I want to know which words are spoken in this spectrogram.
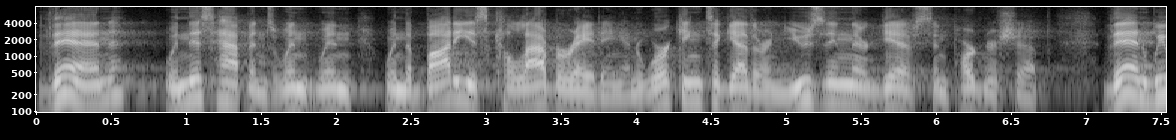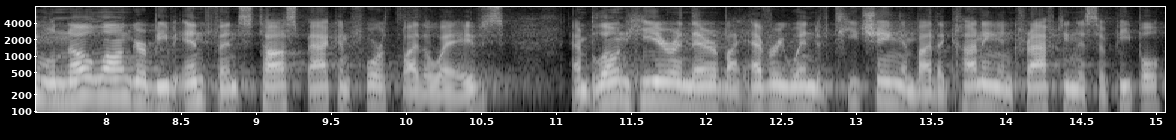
Then, when this happens, when, when, when the body is collaborating and working together and using their gifts in partnership, then we will no longer be infants tossed back and forth by the waves and blown here and there by every wind of teaching and by the cunning and craftiness of people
